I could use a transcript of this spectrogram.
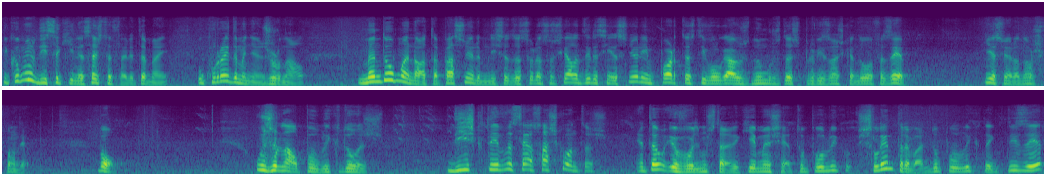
E como eu disse aqui na sexta-feira também, o Correio da Manhã, jornal, mandou uma nota para a Senhora Ministra da Segurança Social a dizer assim, a Senhora importa-se divulgar os números das previsões que andou a fazer? E a Senhora não respondeu. Bom, o Jornal Público de hoje diz que teve acesso às contas. Então eu vou-lhe mostrar aqui a manchete do público. Excelente trabalho do público, tenho que dizer.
